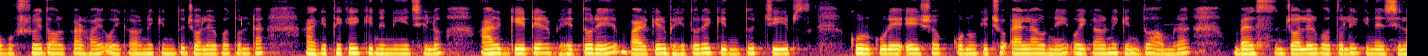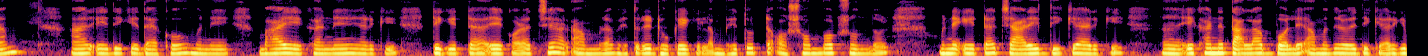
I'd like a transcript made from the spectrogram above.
অবশ্যই দরকার হয়, ওই কারণে কিন্তু জলের বোতলটা আগে থেকেই কিনে নিয়েছিল। আর গেটের ভেতরে, পার্কের ভেতরে কিন্তু চিপস, কুরকুরে এইসব কোনো কিছু অ্যালাউ নেই। ওই কারণে কিন্তু আমরা ব্যাস জলের বোতলই কিনেছিলাম। আর এদিকে দেখো মানে ভাই এখানে আর কি টিকিটটা এ করাচ্ছে আর আমরা ভেতরে ঢুকে গেলাম। ভেতরটা অসম্ভব সুন্দর। মানে এটা চারিদিকে আর কি এখানে তালাব বলে, আমাদের ওইদিকে আর কি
